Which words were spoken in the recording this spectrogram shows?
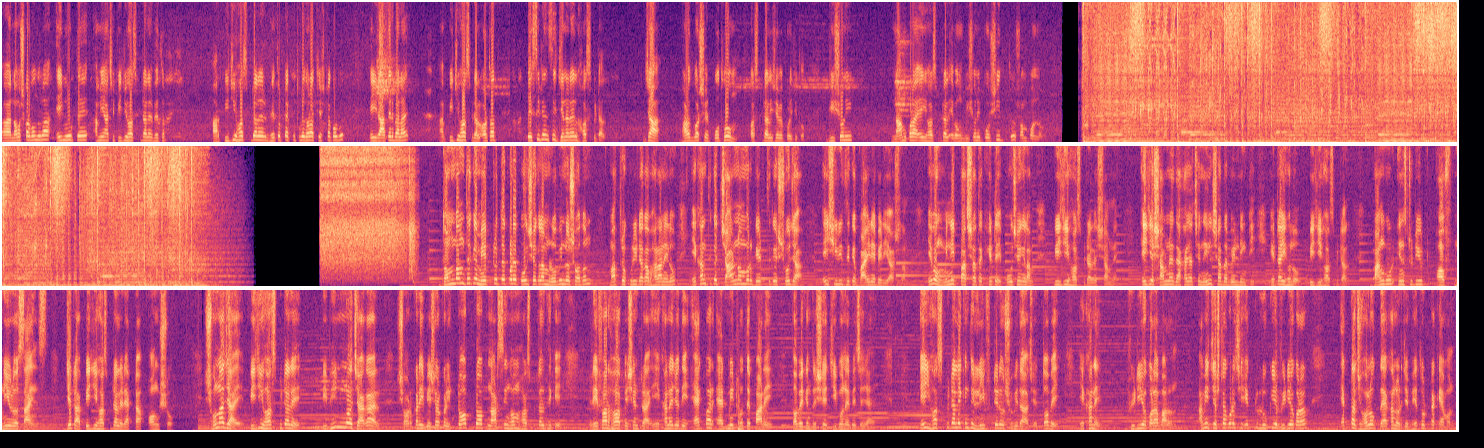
নমস্কার বন্ধুরা, এই মুহূর্তে আমি আছি পিজি হসপিটালের ভেতর। আর পিজি হসপিটালের ভেতরটা একটু তুলে ধরার চেষ্টা করব। এই রাতের বেলায় পিজি হসপিটাল অর্থাৎ প্রেসিডেন্সি জেনারেল হসপিটাল যা ভারতবর্ষের প্রথম হসপিটাল হিসেবে পরিচিত। ভীষণই নামকরা এই হসপিটাল এবং ভীষণই প্রসিদ্ধ সম্পন্ন। দমদম থেকে মেট্রোতে করে পৌঁছে গেলাম রবীন্দ্র সদন। মাত্র কুড়ি টাকা ভাড়া নিল। এখান থেকে চার নম্বর গেট থেকে সোজা এই সিঁড়ি থেকে বাইরে বেরিয়ে আসলাম এবং মিনিট পাঁচ সাথে খেটে পৌঁছে গেলাম পিজি হসপিটালের সামনে। এই যে সামনে দেখা যাচ্ছে নীল সাদা বিল্ডিংটি, এটাই হলো PG hospital, Bangur Institute of Neuro Science যেটা পিজি হসপিটালের একটা অংশ। শোনা যায় পিজি হসপিটালে বিভিন্ন জায়গার সরকারি বেসরকারি top top nursing home hospital থেকে রেফার হওয়া পেশেন্টরা এখানে যদি একবার অ্যাডমিট হতে পারে, তবে কিন্তু সে জীবনে বেঁচে যায়। এই হসপিটালে কিন্তু লিফটেরও সুবিধা আছে, তবে এখানে ভিডিও করা বারণ। আমি চেষ্টা করেছি একটু লুকিয়ে ভিডিও করার, একটা ঝলক দেখানোর যে ভেতরটা কেমন।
